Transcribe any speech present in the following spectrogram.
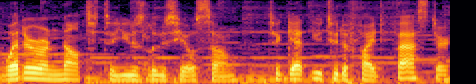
whether or not to use Lucio's song to get you to the fight faster,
